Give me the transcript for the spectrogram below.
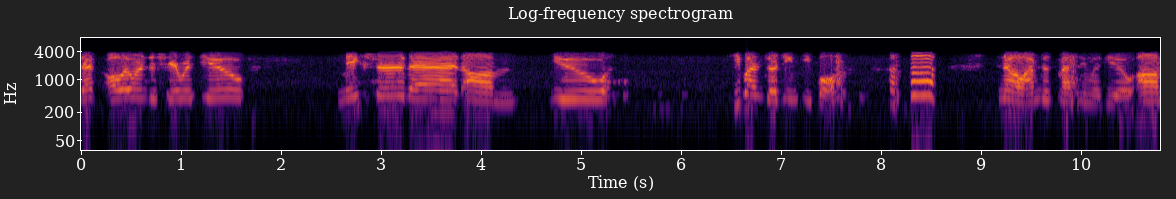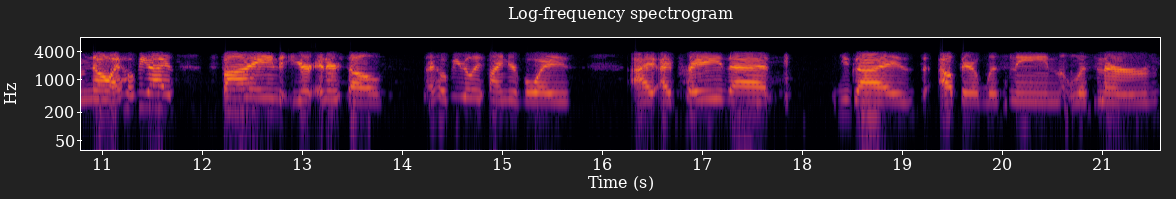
that's all I wanted to share with you. Make sure that um you keep on judging people. no, I'm just messing with you. Um no, I hope you guys find your inner selves. I hope you really find your voice. I I pray that you guys out there listening, listeners,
